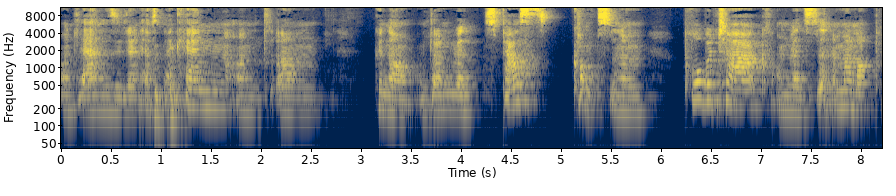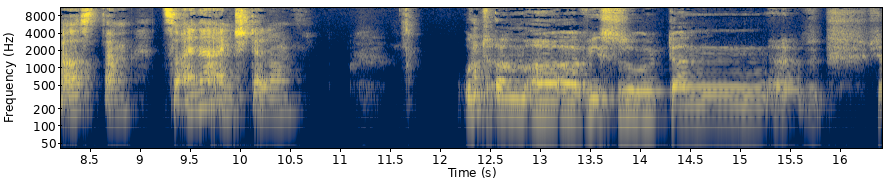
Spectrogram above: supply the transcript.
und lerne sie dann erstmal kennen und ähm, genau. Und dann, wenn es passt, kommt es zu einem Probetag und wenn es dann immer noch passt, dann zu einer Einstellung. Und ähm, äh, wie ist so dann äh,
